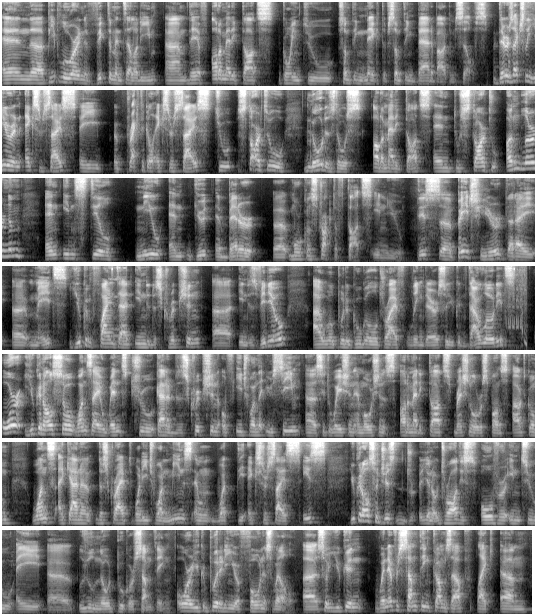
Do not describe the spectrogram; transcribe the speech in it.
And uh, people who are in a victim mentality, um, they have automatic thoughts going to something negative, something bad about themselves. There's actually here an exercise, a, a practical exercise to start to notice those automatic thoughts and to start to unlearn them and instill new and good and better, uh, more constructive thoughts in you. This uh, page here that I uh, made, you can find that in the description uh, in this video. I will put a Google Drive link there so you can download it. Or you can also, once I went through kind of the description of each one that you see, uh, situation, emotions, automatic thoughts, rational response, outcome, once I kind of described what each one means and what the exercise is, you could also just, you know, draw this over into a uh, little notebook or something. Or you could put it in your phone as well. Uh, so you can, whenever something comes up, like um,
